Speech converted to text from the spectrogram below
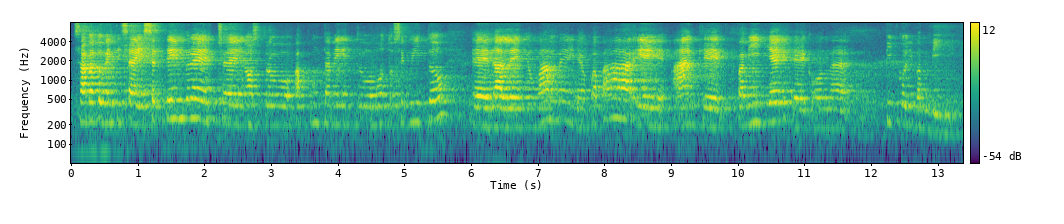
Sabato 26 settembre c'è il nostro appuntamento molto seguito eh, dalle neomamme, i neopapà e anche famiglie eh, con piccoli bambini.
